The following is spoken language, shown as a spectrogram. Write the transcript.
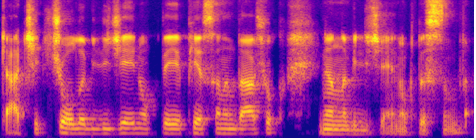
gerçekçi olabileceği noktaya piyasanın daha çok inanabileceği noktasında.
